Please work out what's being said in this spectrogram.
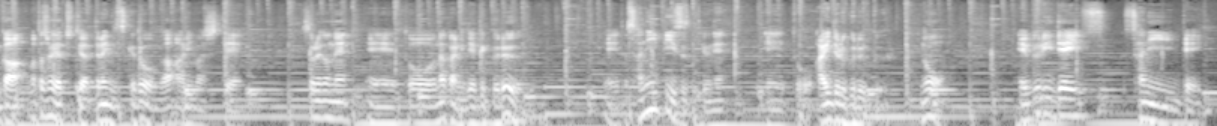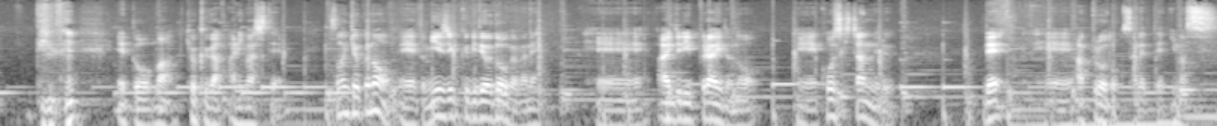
が私はちょっとやってないんですけどがありましてそれのね、えー、と中に出てくる、えー、とサニーピースっていうね、えー、とアイドルグループの「Everyday Sunny Day」っていうね、えーとまあ、曲がありましてその曲の、えー、とミュージックビデオ動画がねアイドリープライドの、えー公式チャンネルで、えーアップロードされています。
